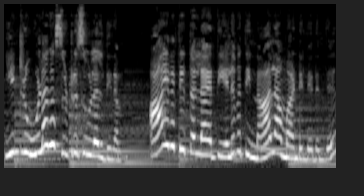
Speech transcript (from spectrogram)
இன்று உலக சுற்றுச்சூழல் தினம். ஆயிரத்தி தொள்ளாயிரத்தி எழுபத்தி நாலாம் ஆண்டிலிருந்து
